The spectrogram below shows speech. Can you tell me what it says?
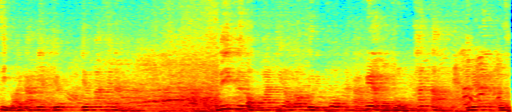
400 กรัมเนี่ยเยอะเยอะมากแค่ไหน นี่คือต่อวันที่ เราต้องบริโภคนะครับเนี่ยผมผมขั้นต่อันนี้น่าจะโอ้โห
